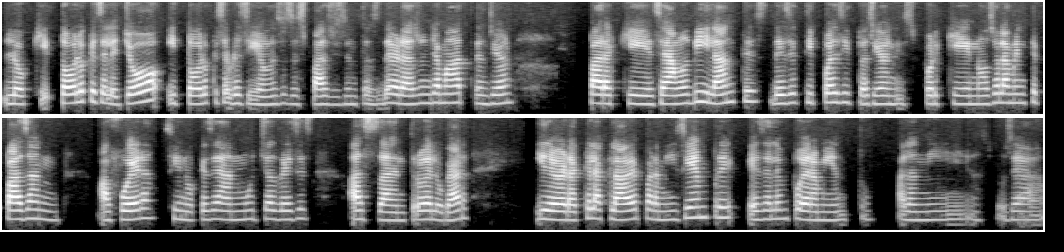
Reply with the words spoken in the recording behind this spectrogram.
lo que, todo lo que se leyó y todo lo que se recibió en esos espacios. Entonces, de verdad es un llamado de atención para que seamos vigilantes de ese tipo de situaciones, porque no solamente pasan afuera, sino que se dan muchas veces hasta dentro del hogar. Y de verdad que la clave para mí siempre es el empoderamiento a las niñas. O sea,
